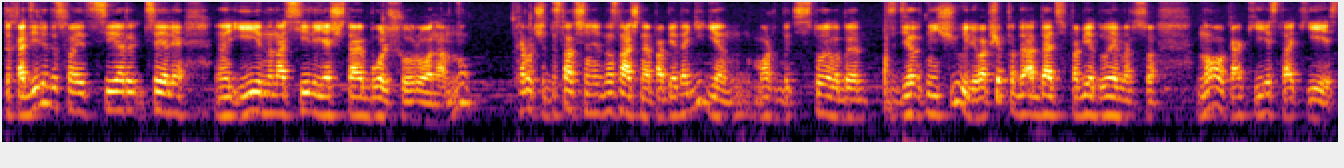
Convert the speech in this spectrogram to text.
доходили до своей цели э, и наносили, я считаю, больше урона. Ну, короче, достаточно неоднозначная победа Гиги. Может быть, стоило бы сделать ничью или вообще отдать победу Эмерсу. Но как есть, так есть.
